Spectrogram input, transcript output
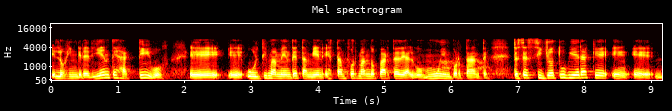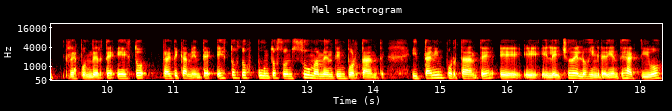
los ingredientes activos eh, últimamente también están formando parte de algo muy importante. Entonces, si yo tuviera que responderte esto, prácticamente estos dos puntos son sumamente importantes y tan importante eh, eh, el hecho de los ingredientes activos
